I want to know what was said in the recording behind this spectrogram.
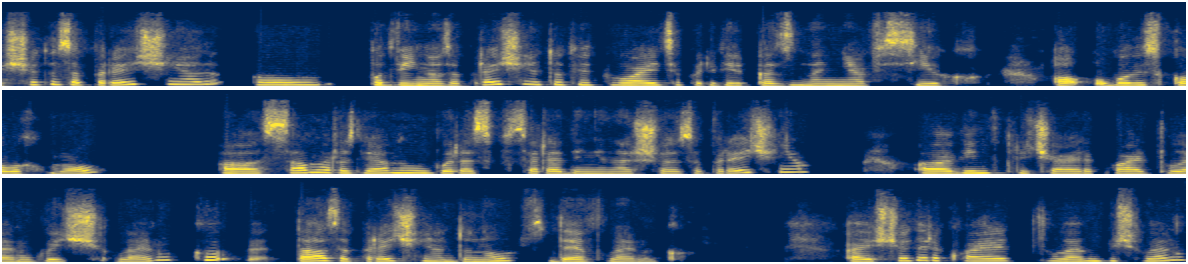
Щодо заперечення, е, подвійного заперечення, тут відбувається перевірка знання всіх е, обов'язкових мов. Саме розглянемо вираз всередині нашого заперечення. Він включає required language lang та заперечення до knows dev lang. Щодо required language lang,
